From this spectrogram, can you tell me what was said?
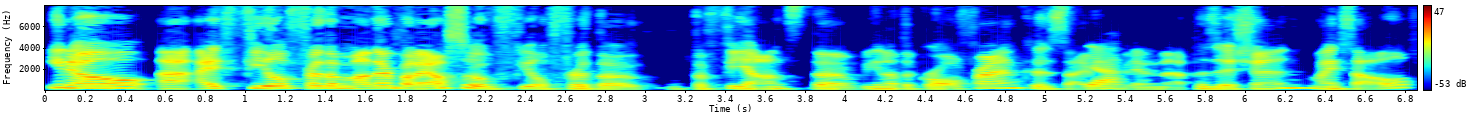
you know, uh, I feel for the mother, but I also feel for the the fiance, the you know, the girlfriend, because I've yeah. been in that position myself.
